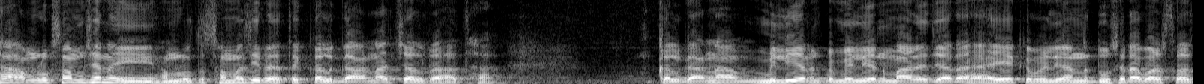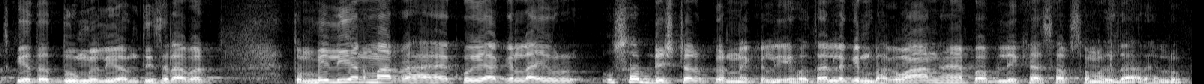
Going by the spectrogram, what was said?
था। हम लोग समझे नहीं। हम लोग तो समझ ही रहे थे। कल गाना चल रहा था। कल गाना मिलियन पे मिलियन मारे जा रहा है, एक मिलियन, दूसरा बार सर्च किए तो दो मिलियन, तीसरा बार तो मिलियन मार रहा है कोई आके लाइव वो सब डिस्टर्ब करने के लिए होता है, लेकिन भगवान है पब्लिक है, सब समझदार है लोग।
